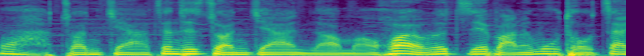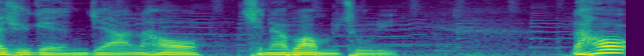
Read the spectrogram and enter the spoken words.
哇，专家，真的是专家，你知道吗？后来我们就直接把那木头再去给人家，然后请他帮我们处理。然后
